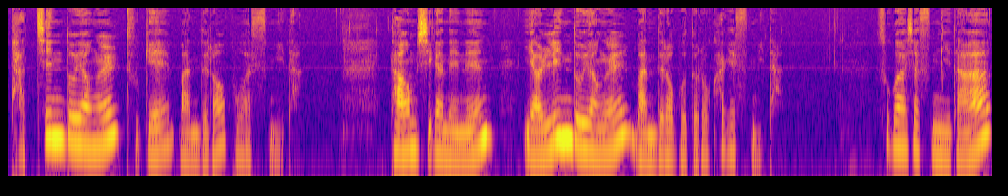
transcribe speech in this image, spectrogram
닫힌 도형을 두 개 만들어 보았습니다. 다음 시간에는 열린 도형을 만들어 보도록 하겠습니다. 수고하셨습니다.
